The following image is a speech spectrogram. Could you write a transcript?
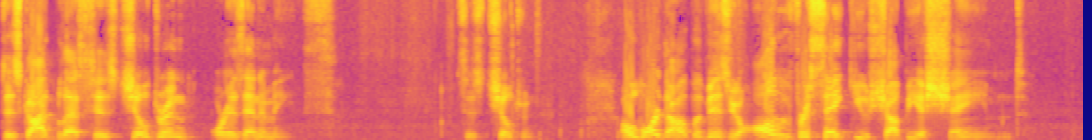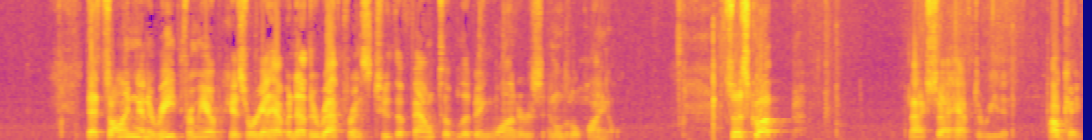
Does God bless his children or his enemies? It's his children. O Lord, the hope of Israel, all who forsake you shall be ashamed. That's all I'm going to read from here because we're going to have another reference to the fount of living waters in a little while. So let's go up. Actually, I have to read it. Okay.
